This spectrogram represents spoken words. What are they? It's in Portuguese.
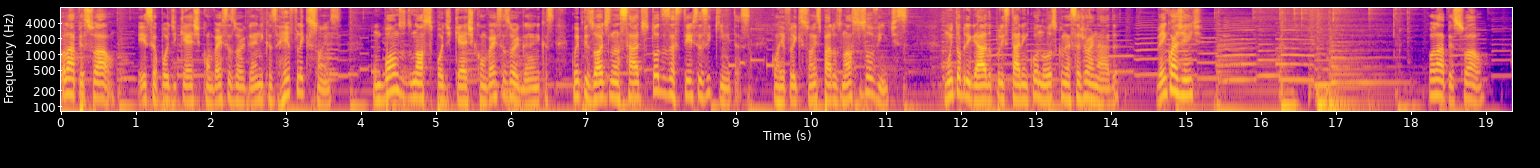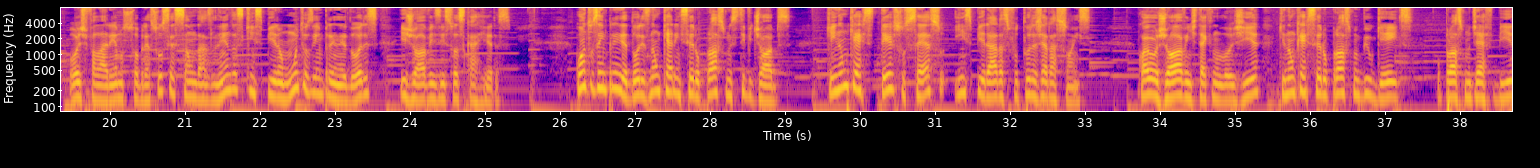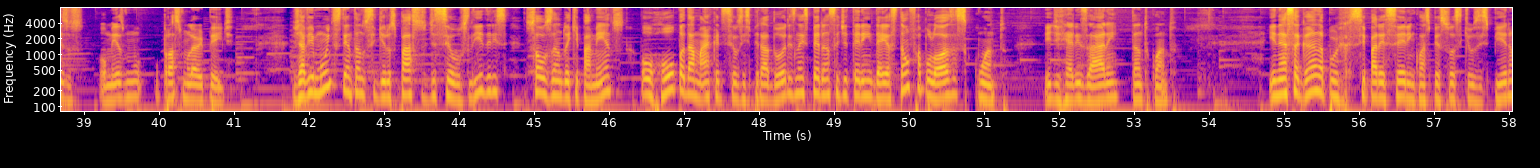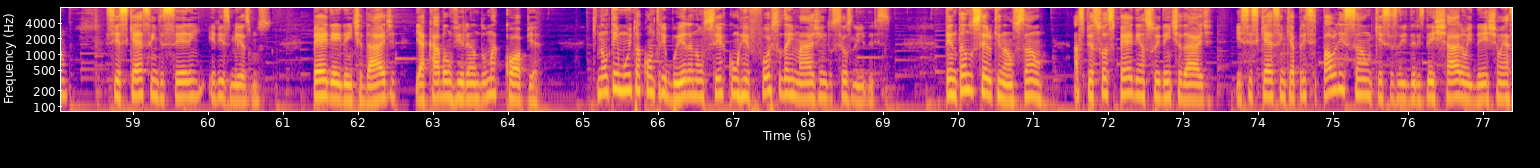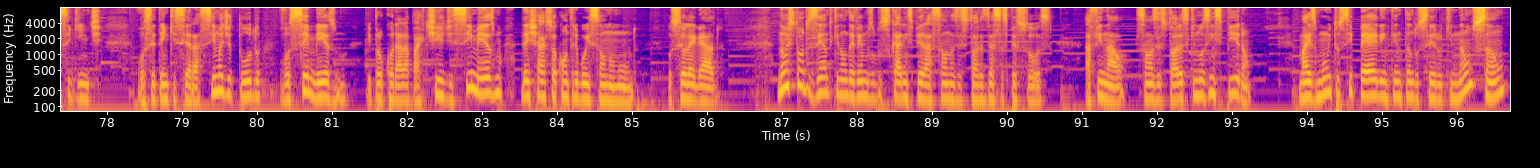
Olá pessoal, esse é o podcast Conversas Orgânicas Reflexões, um bônus do nosso podcast Conversas Orgânicas, com episódios lançados todas as terças e quintas, com reflexões para os nossos ouvintes. Muito obrigado por estarem conosco nessa jornada. Vem com a gente! Olá pessoal, hoje falaremos sobre a sucessão das lendas que inspiram muitos empreendedores e jovens em suas carreiras. Quantos empreendedores não querem ser o próximo Steve Jobs? Quem não quer ter sucesso e inspirar as futuras gerações? Qual é o jovem de tecnologia que não quer ser o próximo Bill Gates, o próximo Jeff Bezos ou mesmo o próximo Larry Page? Já vi muitos tentando seguir os passos de seus líderes só usando equipamentos ou roupa da marca de seus inspiradores na esperança de terem ideias tão fabulosas quanto e de realizarem tanto quanto. E nessa gana por se parecerem com as pessoas que os inspiram, se esquecem de serem eles mesmos, perdem a identidade e acabam virando uma cópia, que não tem muito a contribuir a não ser com o reforço da imagem dos seus líderes. Tentando ser o que não são, as pessoas perdem a sua identidade e se esquecem que a principal lição que esses líderes deixaram e deixam é a seguinte: você tem que ser acima de tudo você mesmo e procurar a partir de si mesmo deixar sua contribuição no mundo, o seu legado. Não estou dizendo que não devemos buscar inspiração nas histórias dessas pessoas, afinal, são as histórias que nos inspiram, mas muitos se perdem tentando ser o que não são,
